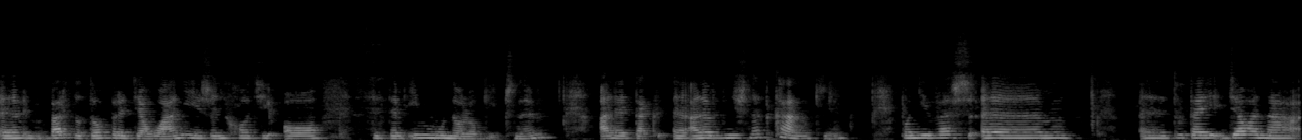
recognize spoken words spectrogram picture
em, bardzo dobre działanie, jeżeli chodzi o system immunologiczny, ale, tak, e, ale również na tkanki, ponieważ e, tutaj działa na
